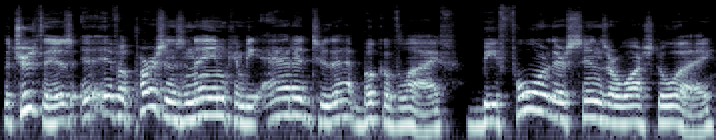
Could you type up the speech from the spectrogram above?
The truth is, if a person's name can be added to that book of life before their sins are washed away,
